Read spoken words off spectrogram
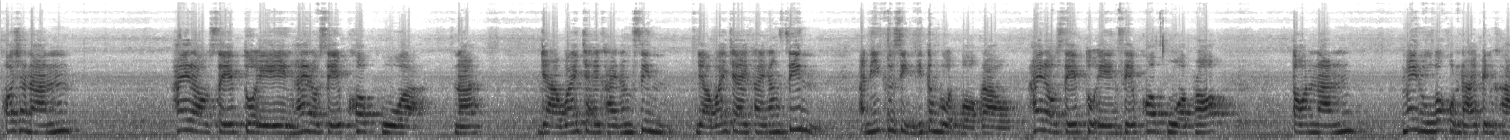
เพราะฉะนั้นให้เราเซฟตัวเอง ให้เราเซฟครอบครัวนะ อย่าไว้ใจใครทั้งสิ้น อย่าไว้ใจใครทั้งสิ้น อันนี้คือสิ่งที่ตำรวจบอกเรา ให้เราเซฟตัวเองเซฟครอบครัว เพราะตอนนั้น ไม่รู้ว่าคนร้ายเป็นใคร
